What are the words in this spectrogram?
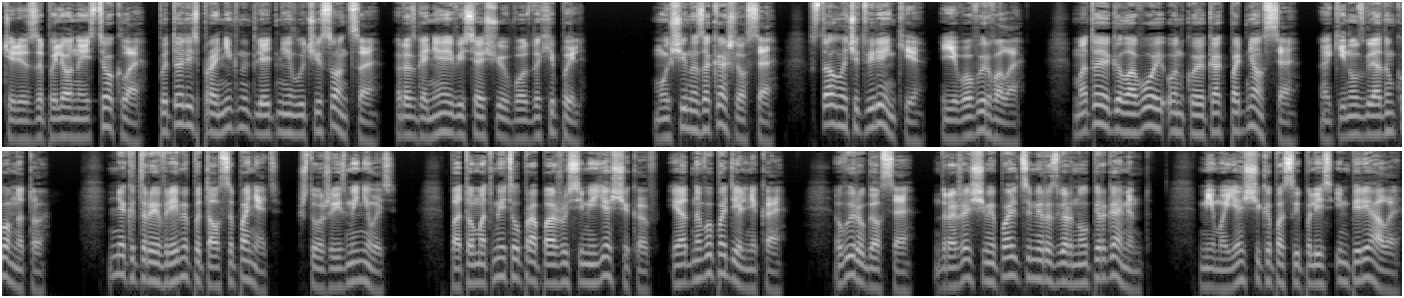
Через запыленные стекла пытались проникнуть летние лучи солнца, разгоняя висящую в воздухе пыль. Мужчина закашлялся, встал на четвереньки, его вырвало. Мотая головой, он кое-как поднялся, окинул взглядом комнату. Некоторое время пытался понять, что же изменилось. Потом отметил пропажу семи ящиков и одного подельника. Выругался, Дрожащими пальцами развернул пергамент. Мимо ящика посыпались империалы.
